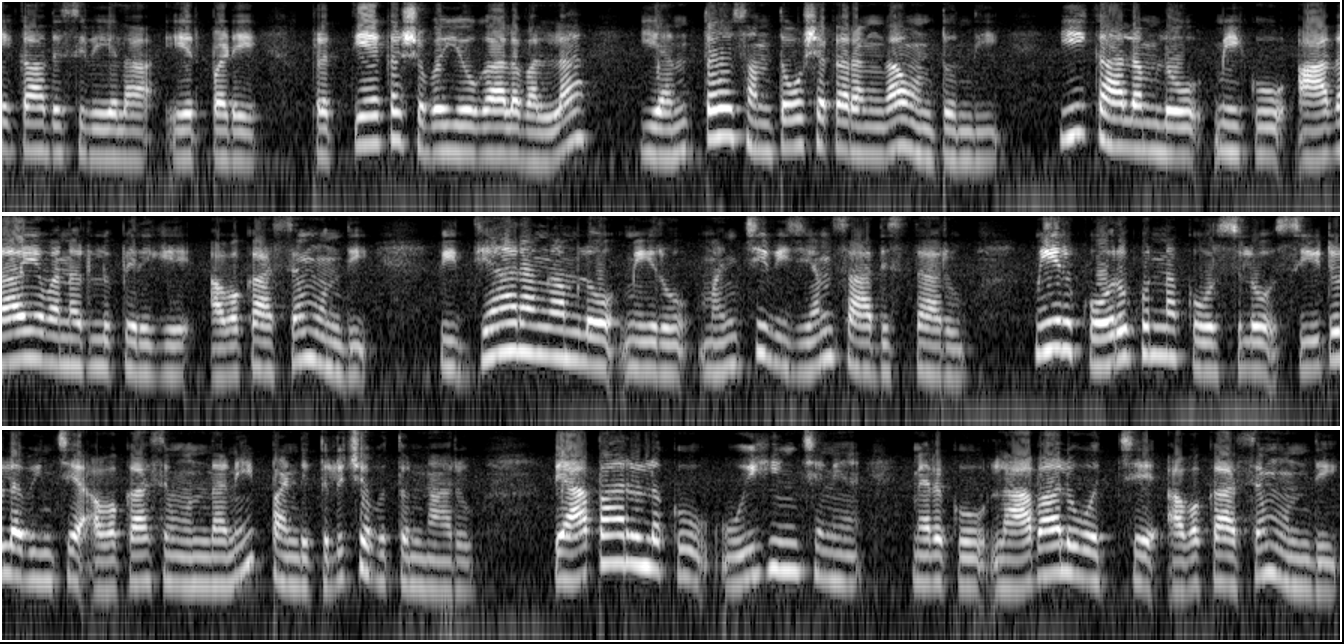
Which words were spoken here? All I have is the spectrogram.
ఏకాదశి వేళ ఏర్పడే ప్రత్యేక శుభయోగాల వల్ల ఎంతో సంతోషకరంగా ఉంటుంది. ఈ కాలంలో మీకు ఆదాయ వనరులు పెరిగే అవకాశం ఉంది. విద్యారంగంలో మీరు మంచి విజయం సాధిస్తారు. మీరు కోరుకున్న కోర్సులో సీటు లభించే అవకాశం ఉందని పండితులు చెబుతున్నారు. వ్యాపారులకు ఊహించిన మేరకు లాభాలు వచ్చే అవకాశం ఉంది.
